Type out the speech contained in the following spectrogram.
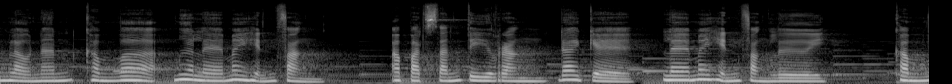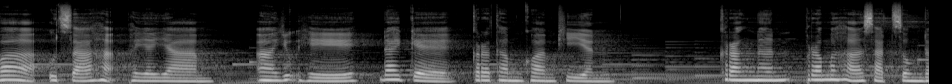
ำเหล่านั้นคำว่า เมื่อแลไม่เห็นฝั่ง อปัตสันตีรังได้แก่ แลไม่เห็นฝั่งเลยคำว่า อุตสาหะพยายาม อายุเห ได้แก่ กระทำความเพียร ครั้งนั้นพระมหาสัตว์ทรงด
